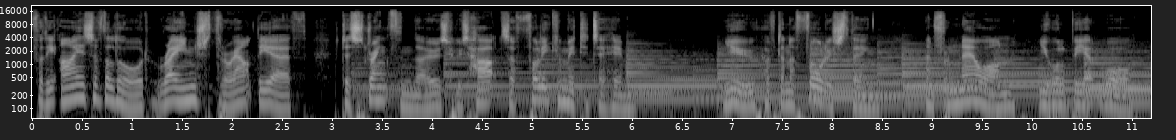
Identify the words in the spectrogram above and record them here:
For the eyes of the Lord range throughout the earth to strengthen those whose hearts are fully committed to Him. You have done a foolish thing, and from now on you will be at war.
